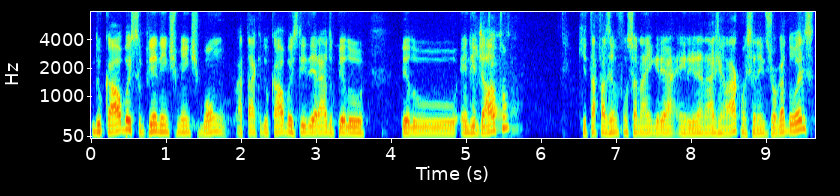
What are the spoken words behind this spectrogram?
do Cowboys, surpreendentemente bom ataque do Cowboys, liderado pelo, pelo Andy, Andy Dalton, Dalton, que está fazendo funcionar a engrenagem lá com excelentes jogadores.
